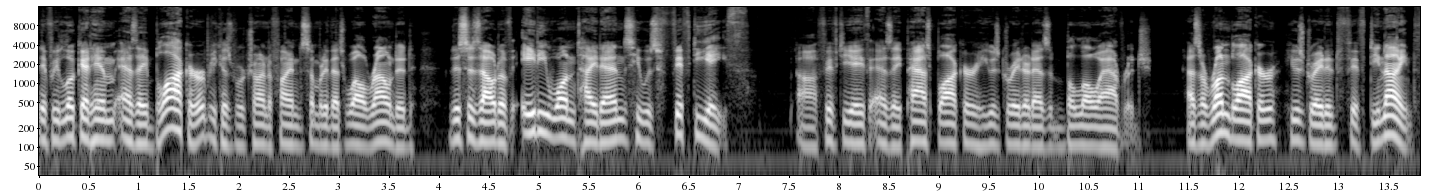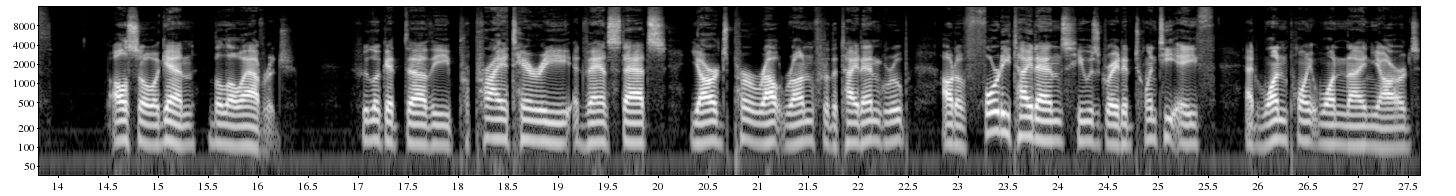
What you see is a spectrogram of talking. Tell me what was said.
If we look at him as a blocker, because we're trying to find somebody that's well rounded, this is out of 81 tight ends. He was 58th. Uh, 58th as a pass blocker, he was graded as below average. As a run blocker, he was graded 59th. Also, again, below average. If we look at uh, the proprietary advanced stats, yards per route run for the tight end group, out of 40 tight ends, he was graded 28th at 1.19 yards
